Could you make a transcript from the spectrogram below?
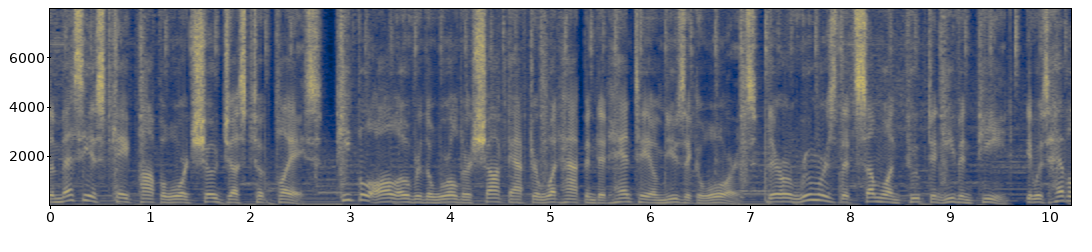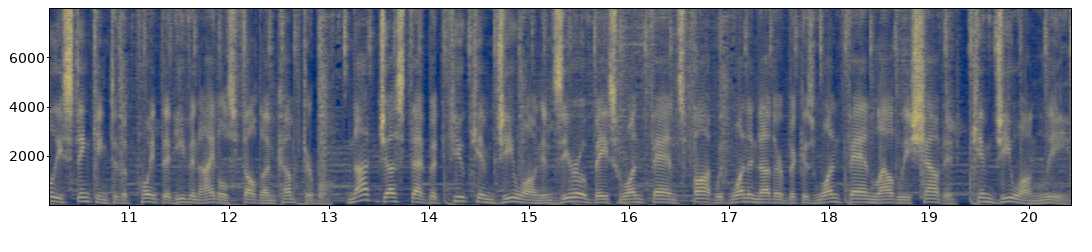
The messiest K-pop award show just took place. People all over the world are shocked after what happened at Hanteo Music Awards. There are rumors that someone pooped and even peed. It was heavily stinking to the point that even idols felt uncomfortable. Not just that but few Kim Jiwoong and Zero Base One fans fought with one another because one fan loudly shouted, Kim Jiwoong leave.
